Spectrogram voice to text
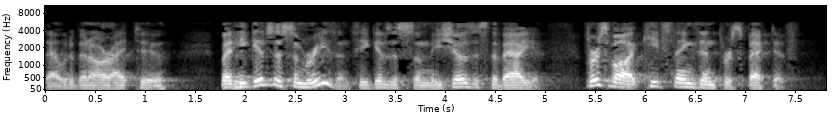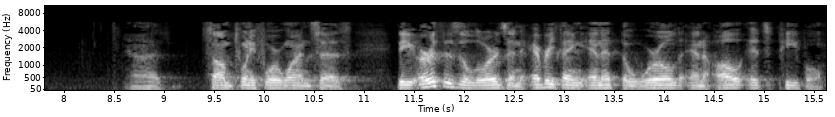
That would have been alright too. But He gives us some reasons. He gives us some, He shows us the value. First of all, it keeps things in perspective. Uh, Psalm 24:1 says, "The earth is the Lord's and everything in it, the world and all its people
